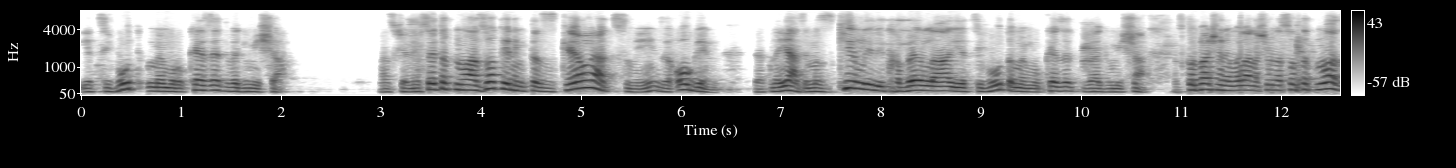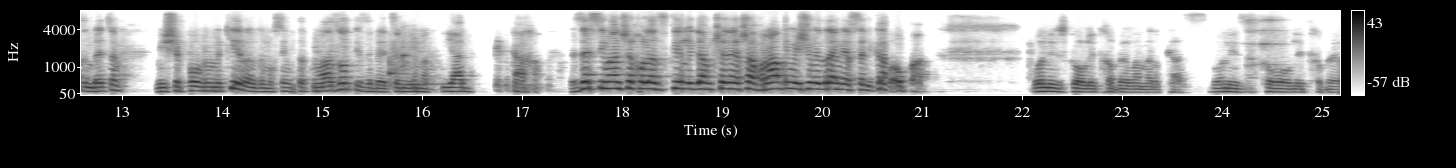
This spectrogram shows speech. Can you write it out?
יציבות ממורכזת וגמישה. אז כשאני עושה את התנועה הזאת, אני מתזכר לעצמי, זה עוגן, זה התניה, זה מזכיר לי להתחבר ליציבות הממורכזת והגמישה. אז כל פעם שאני אומר לאנשים לעשות את התנועה, זה בעצם, מי שפה ומכיר, אז הם עושים את התנועה הזאת, זה בעצם עם היד ככה. וזה סימן שיכול להזכיר לי גם כשאני עכשיו רב עם מישהו וזה, אני אעשה לי ככה, הופה. בואו נזכור להתחבר למרכז, בואו נזכור להתחבר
